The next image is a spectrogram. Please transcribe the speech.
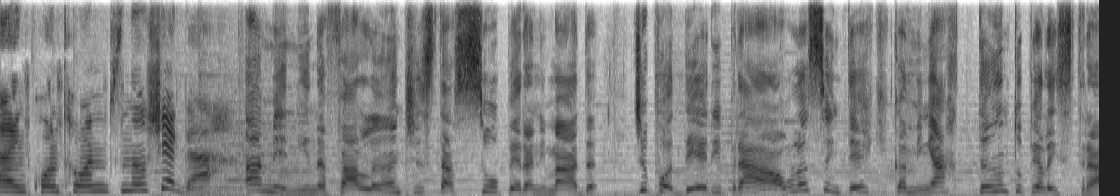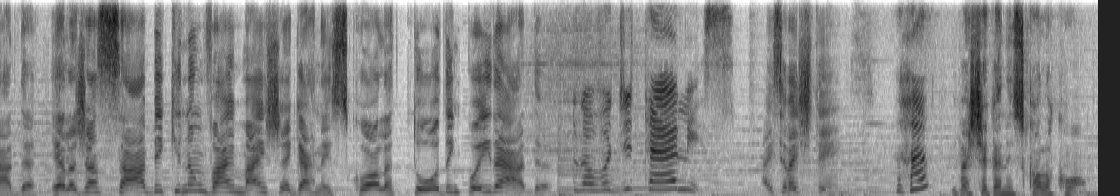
É, enquanto o ônibus não chegar. A menina falante está super animada de poder ir para a aula sem ter que caminhar tanto pela estrada. Ela já sabe que não vai mais chegar na escola toda empoeirada. Eu vou de tênis. Aí você vai de tênis? Uhum. E vai chegar na escola como?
